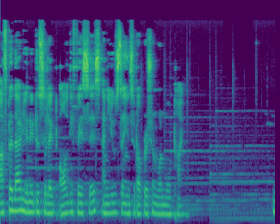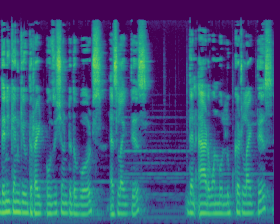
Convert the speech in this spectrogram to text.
After that you need to select all the faces and use the inset operation one more time. Then you can give the right position to the verts as like this. Then add one more loop cut like this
